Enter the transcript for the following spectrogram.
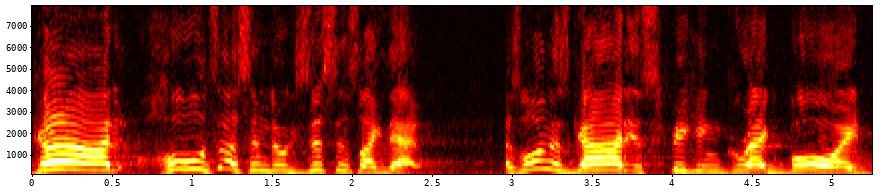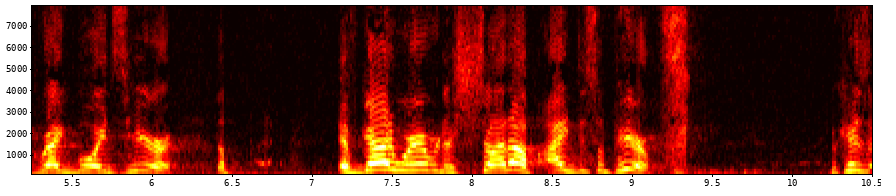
God holds us into existence like that. As long as God is speaking Greg Boyd, Greg Boyd's here. The, if God were ever to shut up, I'd disappear. Because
